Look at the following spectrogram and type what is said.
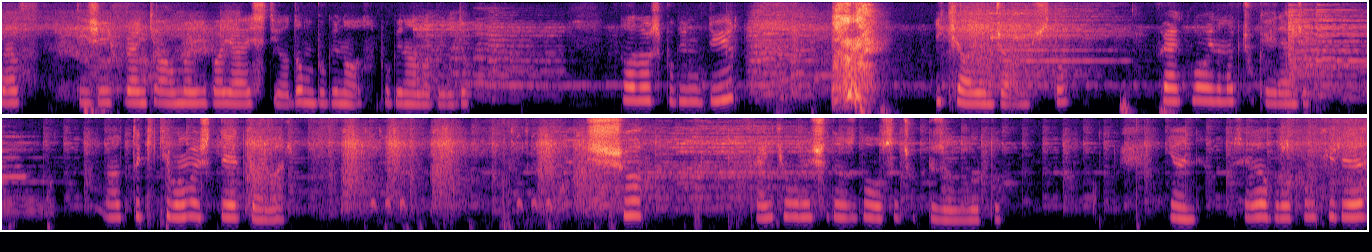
Ben DJ Frank'i almayı bayağı istiyordum. Bugün al, bugün alabildim. Daha doğrusu bugün değil. iki ay önce almıştım. Frank'la oynamak çok eğlenceli. Alttaki kim ama üstte Edgar var. Şu Frank'in vuruşu da hızlı olsa çok güzel olurdu. Yani mesela Brock'un de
